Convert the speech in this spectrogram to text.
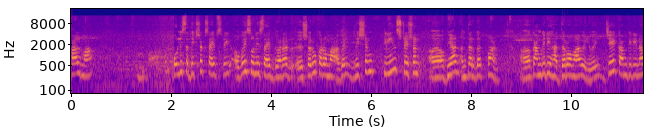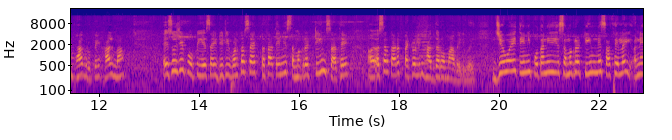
હાલમાં પોલીસ અધિક્ષક સાહેબ શ્રી અભય સોની સાહેબ દ્વારા શરૂ કરવામાં આવેલ મિશન ક્લીન સ્ટેશન અભિયાન અંતર્ગત પણ કામગીરી હાથ ધરવામાં આવેલી હોય. જે કામગીરીના ભાગરૂપે હાલમાં એસઓજી પીએસઆઈ ડીટી વણકર સાહેબ તથા તેની સમગ્ર ટીમ સાથે અસરકારક પેટ્રોલિંગ હાથ ધરવામાં આવેલી હોય. જેઓએ તેની પોતાની સમગ્ર ટીમને સાથે લઈ અને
